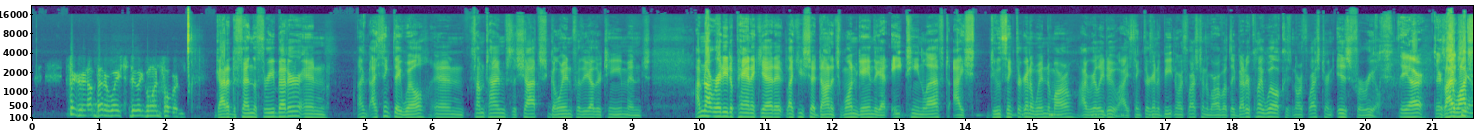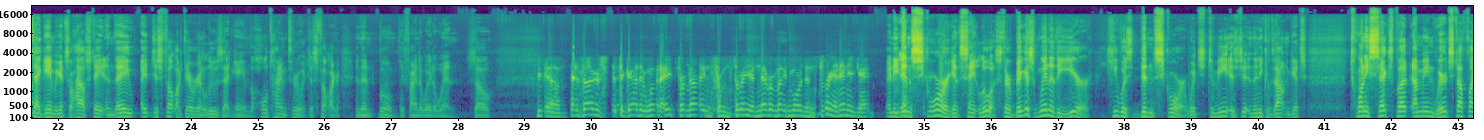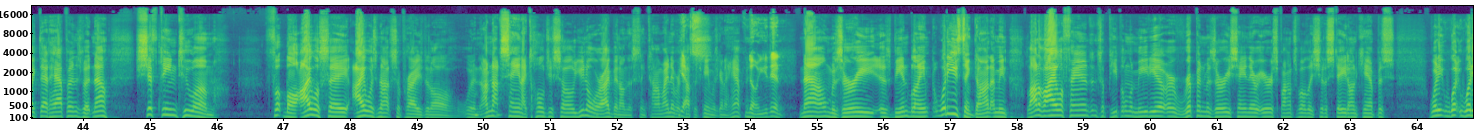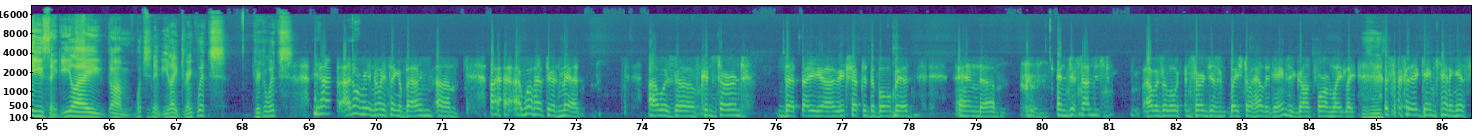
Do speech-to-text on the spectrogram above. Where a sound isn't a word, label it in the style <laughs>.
figure out better ways to do it going forward. Got to defend the three better, and I, I think they will. And sometimes the shots go in for the other team, and I'm not ready to panic yet. It, like you said, Don, it's one game. They got 18 left. I do think they're going to win tomorrow. I really do. I think they're going to beat Northwestern tomorrow, but they better play well because Northwestern is for real. They are. Because I watched that game against Ohio State, and they it just felt like they were going to lose that game the whole time through. It just felt like, and then boom, they find a way to win. So. Yeah, as I understand, the guy that went eight for nine from three had never made more than three in any game. And he yeah. didn't score against St. Louis, their biggest win of the year he was didn't score, which to me is just, and then he comes out and gets 26. But I mean, weird stuff like that happens. But now shifting to um football, I will say I was not surprised at all. When I'm not saying I told you so. You know where I've been on this thing, Tom. I never yes. thought this game was going to happen. No, you didn't. Now Missouri is being blamed. What do you think, Don? I mean, a lot of Iowa fans and some people in the media are ripping Missouri, saying they were irresponsible. They should have stayed on campus. What do you, what what do you think, Eli? Um, what's his name? Eli Drinkwitz. Drinkowitz? Yeah, I don't really know anything about him. Um, I, I will have to admit, I was uh, concerned that they uh, accepted the bowl bid, and uh, <clears throat> and just I'm just I was a little concerned just based on how the games had gone for them lately, mm-hmm. especially that game ten against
